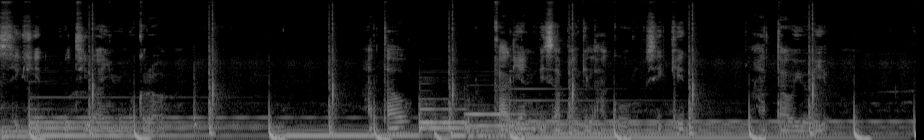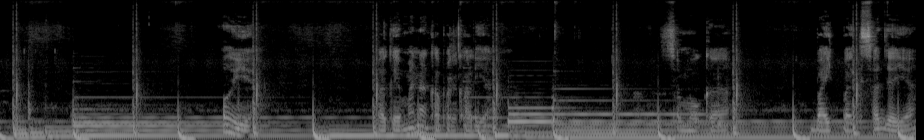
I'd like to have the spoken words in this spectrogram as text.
Sikit Puji Wayu Nugroho. Atau kalian bisa panggil aku Sikit atau Yuyu Oh iya bagaimana kabar kalian? Semoga baik-baik saja ya.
